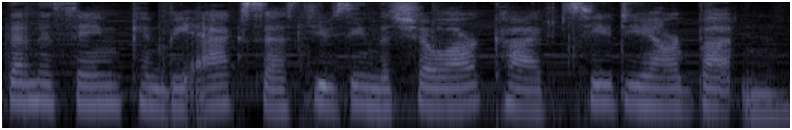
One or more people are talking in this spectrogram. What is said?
then the same can be accessed using the Show Archived CDR button.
